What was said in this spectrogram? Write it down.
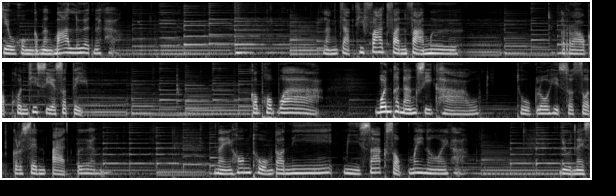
เคียวหงกำลังบ้าเลือดนะคะ หลังจากที่ฟาดฟันฝ่ามือ ราวกับคนที่เสียสติ ก็พบว่า บนผนังสีขาว ถูกโลหิตสดๆ กระเซ็นแปดเปื้อน ในห้องโถงตอนนี้มีซากศพไม่น้อยค่ะ อยู่ในส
